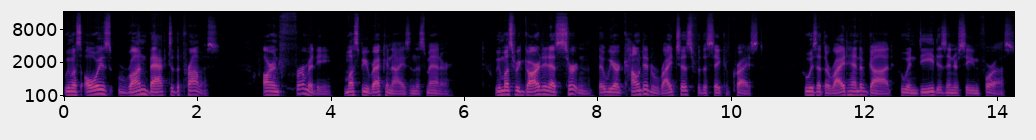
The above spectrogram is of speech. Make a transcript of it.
We must always run back to the promise. Our infirmity must be recognized in this manner. We must regard it as certain that we are counted righteous for the sake of Christ, who is at the right hand of God, who indeed is interceding for us.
